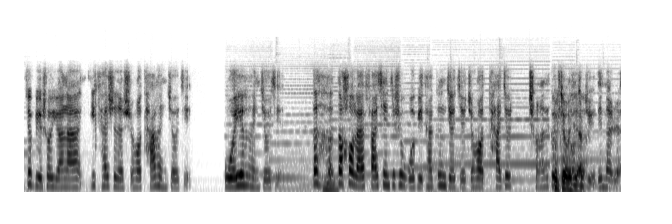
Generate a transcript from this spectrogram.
就比如说原来一开始的时候他很纠结，我也很纠结，到到后来发现就是我比他更纠结之后，他就成了那个主动做纠结决定的人。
